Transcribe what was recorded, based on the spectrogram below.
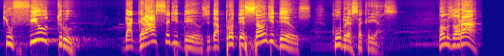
Que o filtro da graça de Deus e da proteção de Deus cubra essa criança. Vamos orar?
